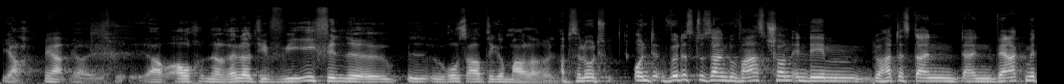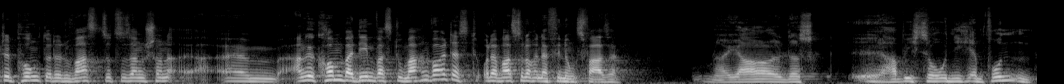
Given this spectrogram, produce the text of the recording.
Ja. Ja. Ja, ja, auch eine relativ, wie ich finde, äh, großartige Malerin. Absolut. Und würdest du sagen, du warst schon in dem, du hattest deinen deinen Werkmittelpunkt oder du warst sozusagen schon äh, ähm, angekommen bei dem, was du machen wolltest? Oder warst du noch in der Findungsphase? Naja, das äh, habe ich so nicht empfunden,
